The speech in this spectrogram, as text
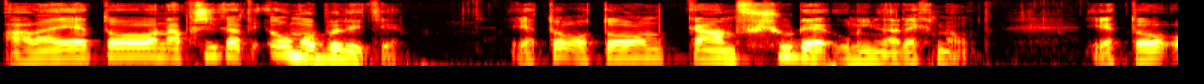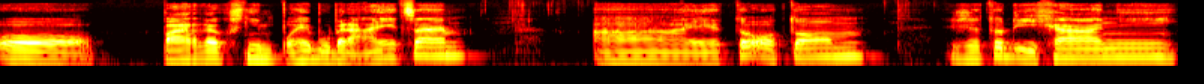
ale je to například i o mobilitě. Je to o tom, kam všude umím nadechnout. Je to o paradoxním pohybu bránice a je to o tom, že to dýchání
